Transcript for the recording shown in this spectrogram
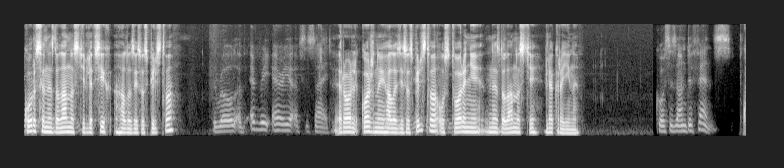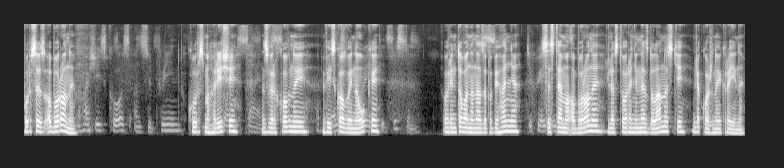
курси нездоланності для всіх галузей суспільства, роль кожної галузі суспільства у створенні нездоланності для країни, курси з оборони, курс Магаріші з верховної військової науки, орієнтована на запобігання, система оборони для створення нездоланності для кожної країни,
